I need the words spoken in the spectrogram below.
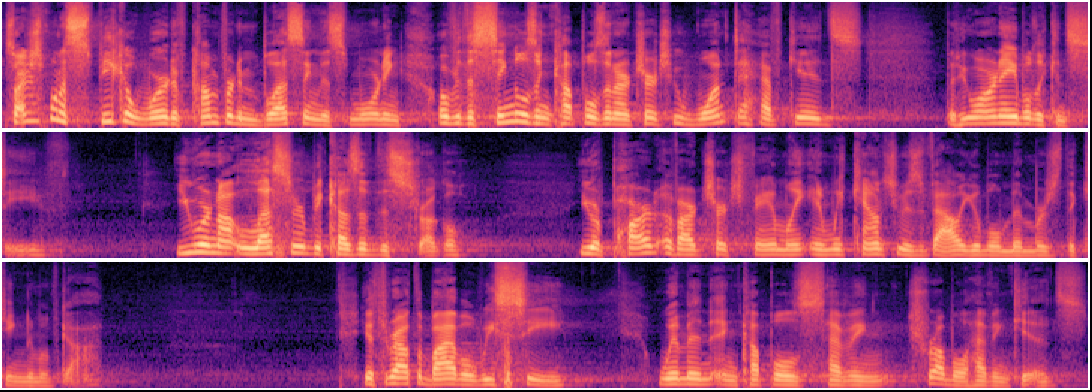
So I just want to speak a word of comfort and blessing this morning over the singles and couples in our church who want to have kids, but who aren't able to conceive. You are not lesser because of this struggle. You are part of our church family, and we count you as valuable members of the kingdom of God. Yet throughout the Bible, we see women and couples having trouble having kids.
